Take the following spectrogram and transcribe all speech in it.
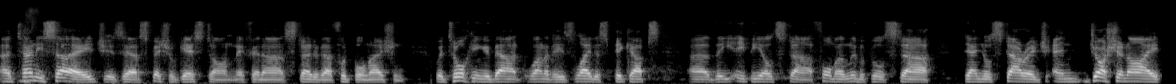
Uh, Tony Sage is our special guest on FNR State of Our Football Nation. We're talking about one of his latest pickups, uh, the EPL star, former Liverpool star Daniel Sturridge, and Josh and I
